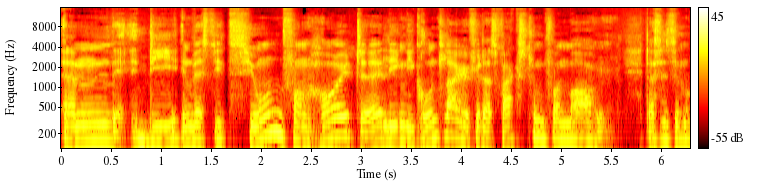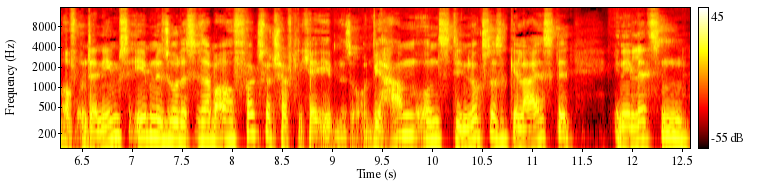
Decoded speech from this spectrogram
ähm, die Investitionen von heute legen die Grundlage für das Wachstum von morgen. Das ist auf Unternehmensebene so, das ist aber auch auf volkswirtschaftlicher Ebene so. Und wir haben uns den Luxus geleistet, in den letzten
